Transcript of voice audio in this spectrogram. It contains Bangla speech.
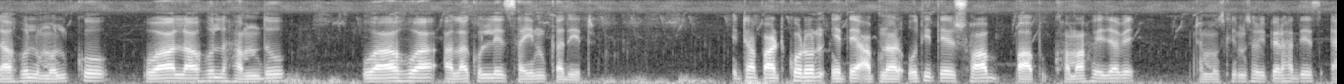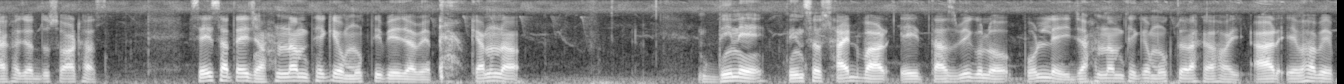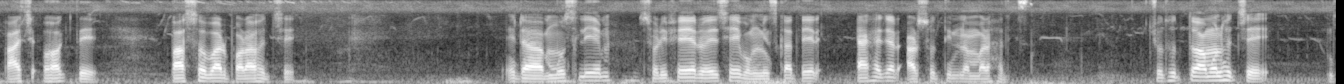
লাহুল মুলকু ওয়া লাহুল হামদু ওয়া হুয়া আলাকুল্লি সাইন কাদির। এটা পাঠ করুন, এতে আপনার অতীতের সব পাপ ক্ষমা হয়ে যাবে। এটা মুসলিম শরীফের হাদিস এক হাজার দুশো আঠাশ। সেই সাথে জাহান্নাম থেকেও মুক্তি পেয়ে যাবেন। কেননা, দিনে তিনশো ষাট বার এই তাসবিগুলো পড়লেই জাহান্নাম থেকে মুক্ত রাখা হয়, আর এভাবে পাঁচ ওয়াক্তে পাঁচশো বার পড়া হচ্ছে। এটা মুসলিম শরীফে রয়েছে এবং মিসকাতের এক হাজার আটশো তিন নম্বর হাদিস। চতুর্থ আমল হচ্ছে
